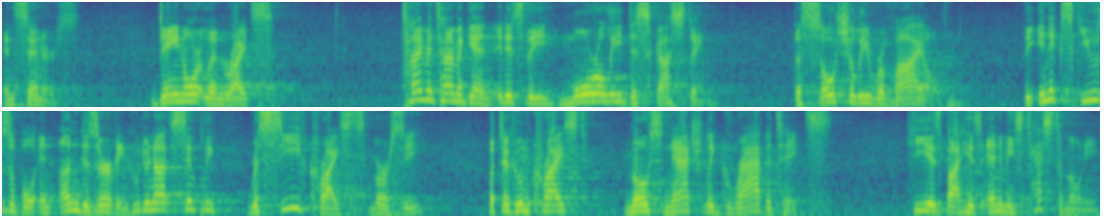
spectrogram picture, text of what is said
and sinners. Dane Ortlund writes Time and time again, it is the morally disgusting, the socially reviled, the inexcusable and undeserving who do not simply receive Christ's mercy, but to whom Christ most naturally gravitates. He is by his enemy's testimony.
